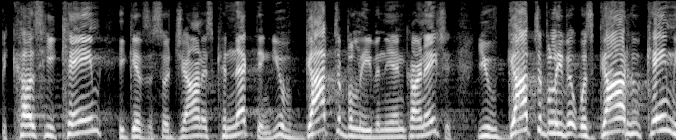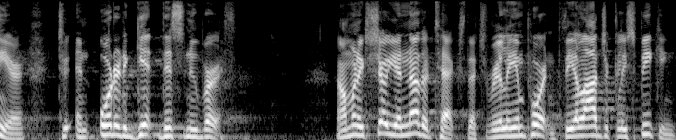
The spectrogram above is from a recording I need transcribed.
Because he came, he gives us. So John is connecting. You've got to believe in the incarnation. You've got to believe it was God who came here to, in order to get this new birth. Now, I'm going to show you another text that's really important, theologically speaking.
